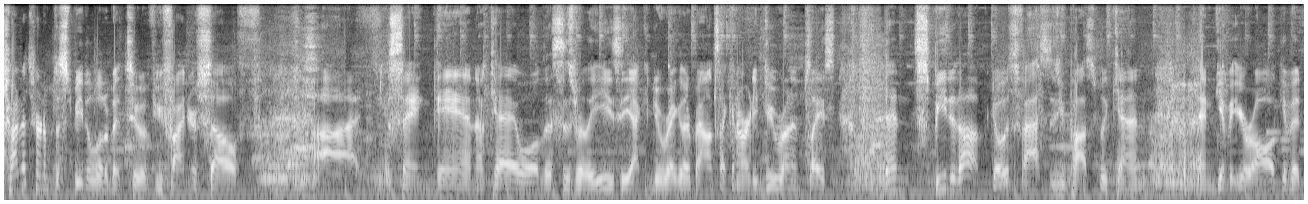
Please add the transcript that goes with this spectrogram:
Try to turn up the speed a little bit too. If you find yourself uh, saying, Dan, okay, well, this is really easy. I can do regular bounce. I can already do run in place. Then speed it up. Go as fast as you possibly can and give it your all. Give it,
